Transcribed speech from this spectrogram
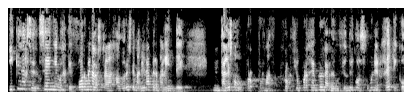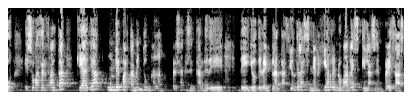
y que las enseñen, o sea, que formen a los trabajadores de manera permanente, tales como formación, por ejemplo, en la reducción del consumo energético. Eso va a hacer falta que haya un departamento en cada empresa que se encargue de, ello, de la implantación de las energías renovables en las empresas.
